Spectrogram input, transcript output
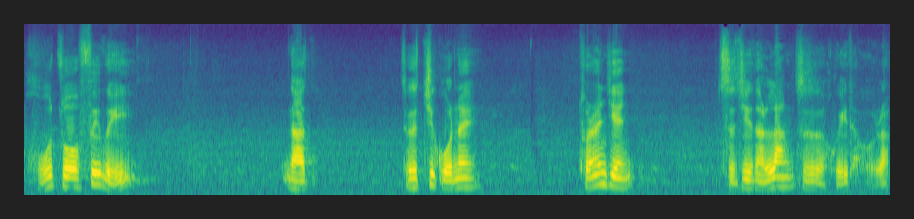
胡作非为。那这个结果呢，突然间自己的浪子回头了，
